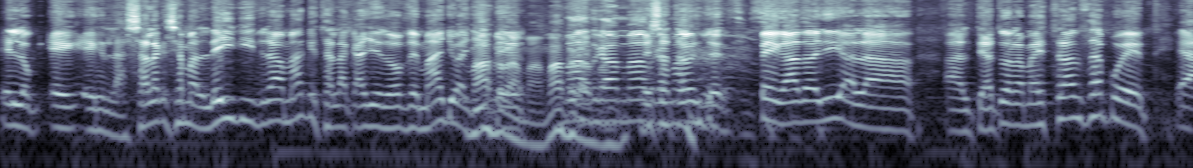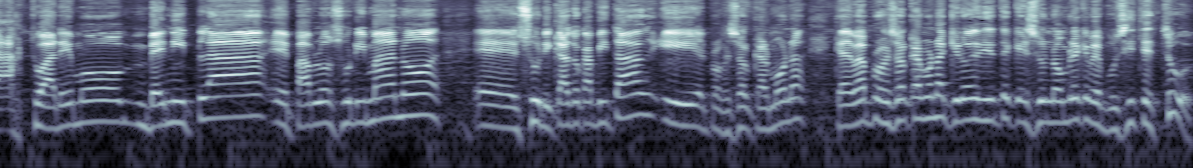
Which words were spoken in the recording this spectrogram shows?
en, lo- en- en la sala que se llama Lady Drama, que está en la calle 2 de Mayo, allí Más pe- drama, más Más drama. drama, Exactamente, drama. pegado allí a la- al Teatro de la Maestranza, pues actuaremos Benny Pla, eh, Pablo Surimano, eh, Suricato Capitán y el profesor Carmona, que además profesor Carmona quiero decirte que es un nombre que me pusiste tú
